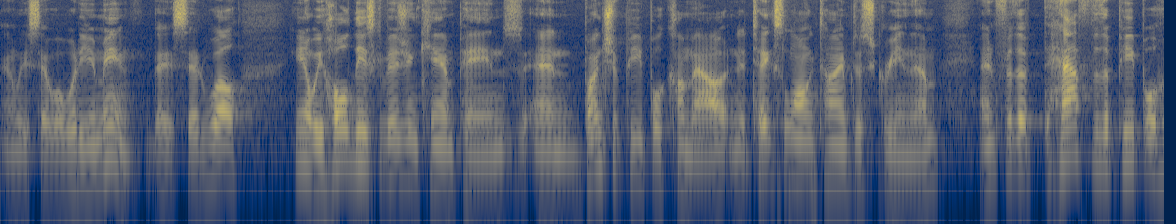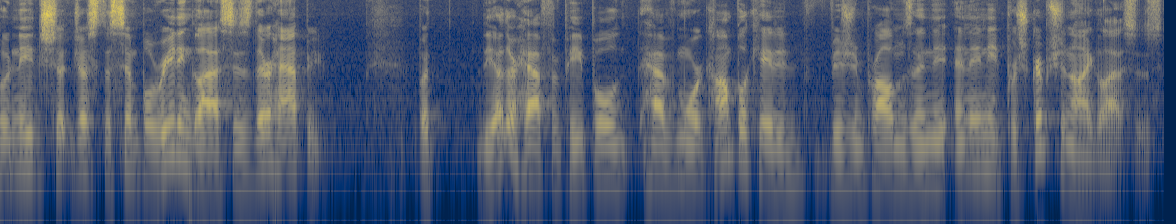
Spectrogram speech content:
And we said, Well, what do you mean? They said, Well, you know, we hold these vision campaigns, and a bunch of people come out, and it takes a long time to screen them. And for the half of the people who need sh- just the simple reading glasses, they're happy. But the other half of people have more complicated vision problems, and they, and they need prescription eyeglasses.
